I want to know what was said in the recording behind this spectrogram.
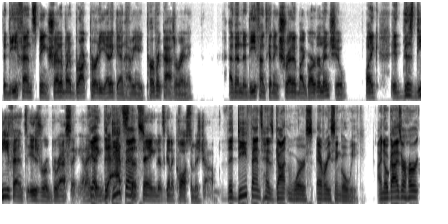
The defense being shredded by Brock Purdy yet again, having a perfect passer rating, and then the defense getting shredded by Gardner Minshew. Like it, this defense is regressing, and I Yeah, think the that's defense- the thing that's going to cost him his job. The defense has gotten worse every single week. I know guys are hurt.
